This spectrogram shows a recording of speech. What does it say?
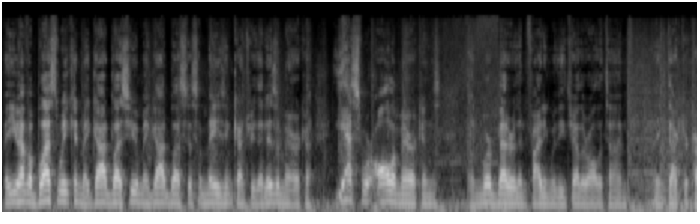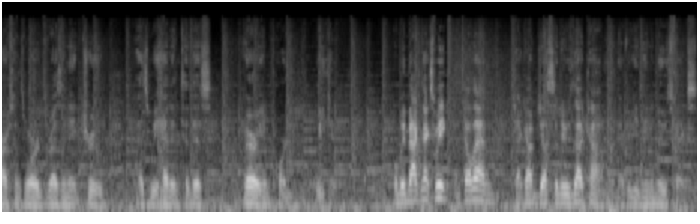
may you have a blessed weekend. May God bless you. May God bless this amazing country that is America. Yes, we're all Americans, and we're better than fighting with each other all the time. I think Dr. Carson's words resonate true as we head into this very important weekend. We'll be back next week. Until then, check out justthenews.com whenever you need a news fix.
